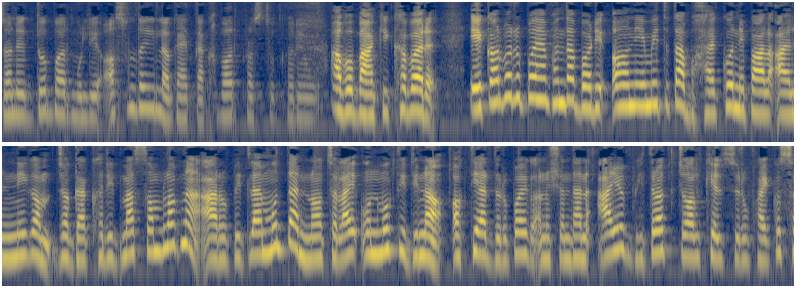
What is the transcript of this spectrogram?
झण्डै दोब्बर मूल्य असुल्दै लगायतका खबर प्रस्तुत गर्यौं। अब बाँकी खबर। एक अर्ब रूपियाँ भन्दा बढ़ी अनियमितता भएको नेपाल आयल निगम जग्गा खरिदमा संलग्न आरोपितलाई मुद्दा नचलाई उन्मुक्ति दिन अख्तियार दुरूपयोग अनुसन्धान आयोगभित्र चलखेल शुरू भएको छ।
